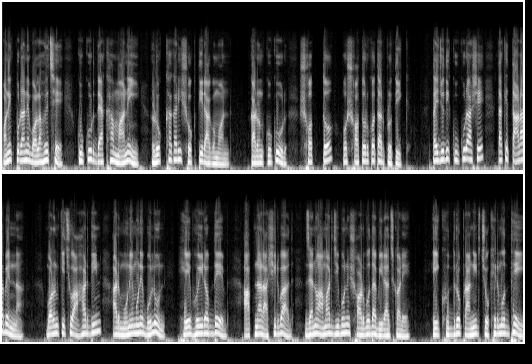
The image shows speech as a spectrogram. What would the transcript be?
অনেক পুরাণে বলা হয়েছে, কুকুর দেখা মানেই রক্ষাকারী শক্তির আগমন, কারণ কুকুর সত্য ও সতর্কতার প্রতীক। তাই যদি কুকুর আসে, তাকে তাড়াবেন না, বরং কিছু আহার দিন আর মনে মনে বলুন, হে ভৈরবদেব, আপনার আশীর্বাদ যেন আমার জীবনে সর্বদা বিরাজ করে। এই ক্ষুদ্র প্রাণীর চোখের মধ্যেই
